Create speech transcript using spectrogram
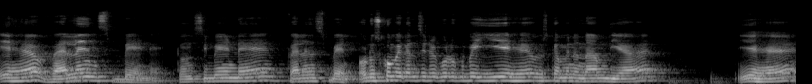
ये है वैलेंस बैंड है। कौन सी बैंड है? वैलेंस बैंड और उसको मैं कंसिडर करूँ कि भाई ये है, उसका मैंने नाम दिया है। ये है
